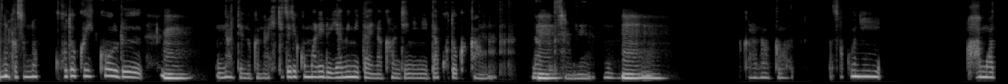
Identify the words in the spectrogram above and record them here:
なんかその孤独イコールうん、なんていうのかな引きずり込まれる闇みたいな感じに似た孤独感なんですよね。うん。うん、だからなんかそこにはま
